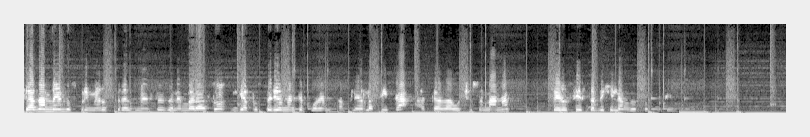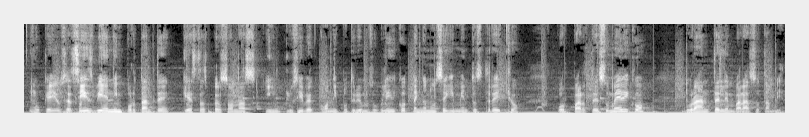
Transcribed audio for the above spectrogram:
cada mes los primeros tres meses del embarazo y ya posteriormente podemos ampliar la cita a cada ocho semanas, pero sí estar vigilando estos pacientes. Ok, o sea, sí es bien importante que estas personas, inclusive con hipotiroidismo subclínico, tengan un seguimiento estrecho por parte de su médico durante el embarazo también.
